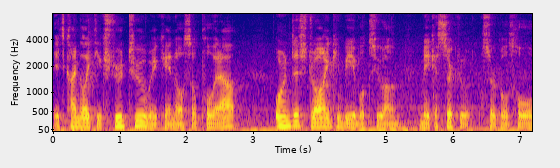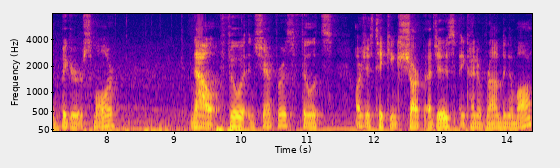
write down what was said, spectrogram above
it's kind of like the extrude tool where you can also pull it out. Or in this drawing, you can be able to um, make a circle circle's hole bigger or smaller. Now, fillet and chamfers, fillets are just taking sharp edges and kind of rounding them off.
